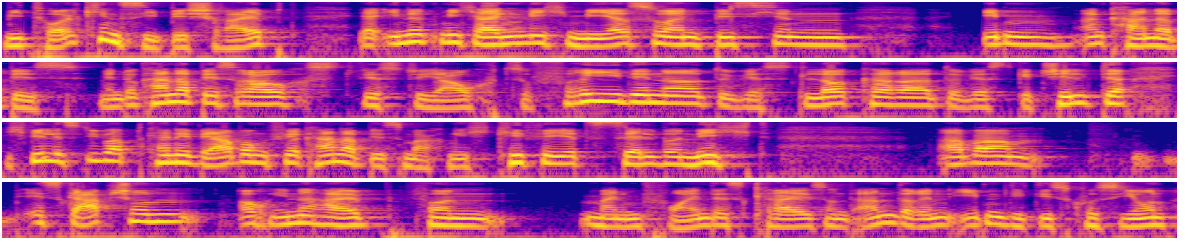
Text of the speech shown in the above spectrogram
wie Tolkien sie beschreibt, erinnert mich eigentlich mehr so ein bisschen eben an Cannabis. Wenn du Cannabis rauchst, wirst du ja auch zufriedener, du wirst lockerer, du wirst gechillter. Ich will jetzt überhaupt keine Werbung für Cannabis machen. Ich kiffe jetzt selber nicht. Aber es gab schon auch innerhalb von meinem Freundeskreis und anderen eben die Diskussion,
